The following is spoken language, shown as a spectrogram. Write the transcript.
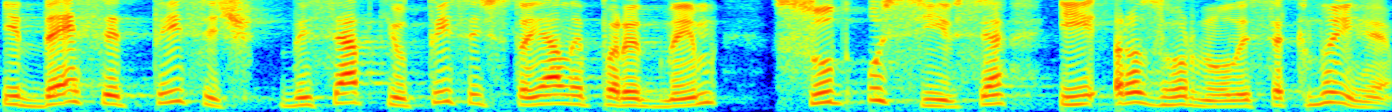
і десять тисяч десятків тисяч стояли перед ним. Суд усівся і розгорнулися книги.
